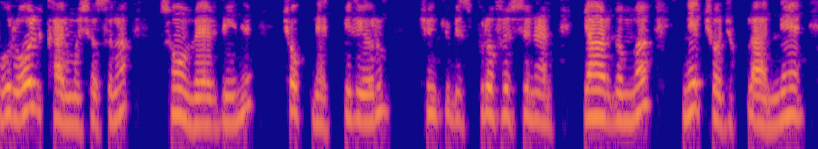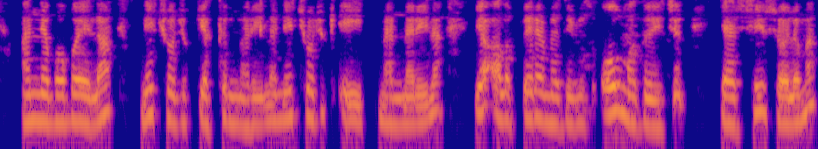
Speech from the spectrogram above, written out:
bu rol karmaşasına son verdiğini çok net biliyorum. Çünkü biz profesyonel yardımla ne çocukla ne anne babayla ne çocuk yakınlarıyla ne çocuk eğitmenleriyle ya alıp veremediğimiz olmadığı için gerçeği söyleme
